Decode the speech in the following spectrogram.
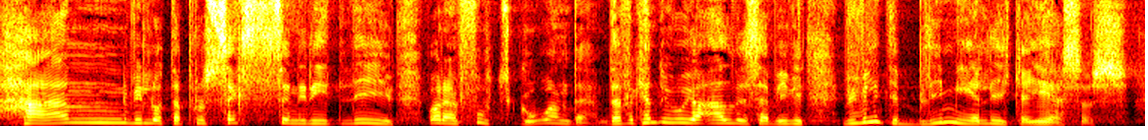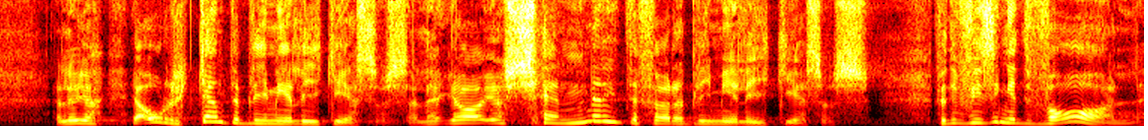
Han vill låta processen i ditt liv vara en fortgående. Därför kan du och jag aldrig säga, vi vill, vi vill inte bli mer lika Jesus. Eller jag, jag orkar inte bli mer lik Jesus. Eller jag, jag känner inte för att bli mer lik Jesus. För det finns inget val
